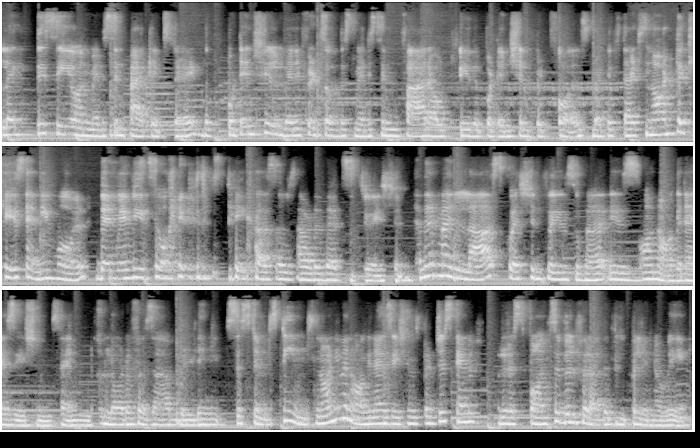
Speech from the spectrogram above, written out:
Like they say on medicine packets right? The potential benefits of this medicine far outweigh the potential pitfalls. But if that's not the case anymore then maybe it's okay to just take ourselves out of that situation. And then my last question for you subha is on organizations and a lot of us are building systems teams not even organizations but just kind of responsible for other people in a way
